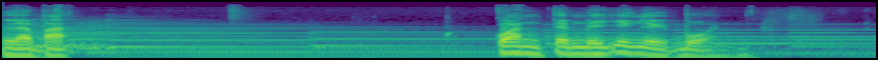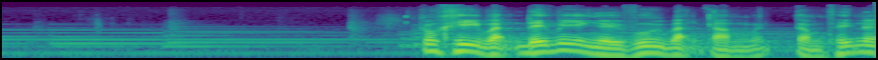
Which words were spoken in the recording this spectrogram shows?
là bạn quan tâm đến những người buồn. Có khi bạn đến với những người vui, bạn cảm cảm thấy nó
